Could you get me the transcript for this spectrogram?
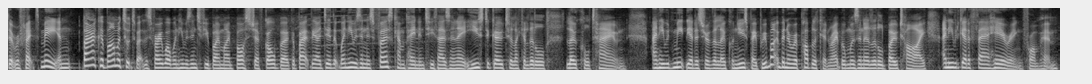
that reflects me. And Barack Obama talked about this very well when he was interviewed by my boss, Jeff Goldberg, about the idea that when he was in his first campaign in 2008, he used to go to like a little local town and he would meet the editor of the local newspaper. He might have been a Republican, right, but was in a little bow tie, and he would get a fair hearing from him.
